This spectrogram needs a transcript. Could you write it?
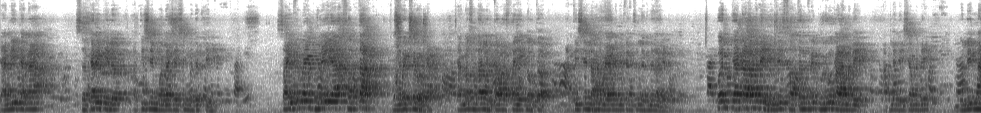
यांनी त्यांना सहकार्य केलं अतिशय मोलाची अशी मदत केली. सावित्रीबाई फुले या स्वतः निरक्षर होत्या. त्यांना सुद्धा लिहिता वाचता येत नव्हतं. अतिशय लहान वयामध्ये त्यांचं लग्न झालेलं होतं. पण त्या काळामध्ये म्हणजे स्वातंत्र्यपूर्व काळामध्ये आपल्या देशामध्ये मुलींना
